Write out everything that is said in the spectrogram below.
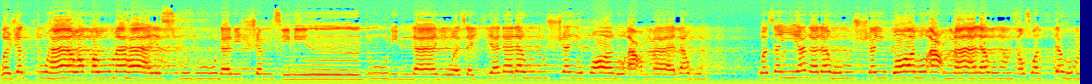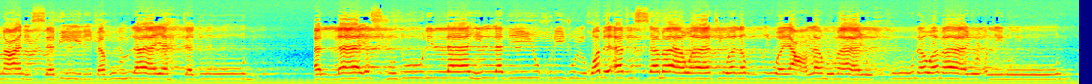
وجدتها وقومها يسجدون للشمس من دون الله وزين لهم الشيطان أعمالهم وزين لهم الشيطان أعمالهم فصدهم عن السبيل فهم لا يهتدون. ألا يسجدوا لله الذي يخرج الخبأ في السماوات والأرض ويعلم ما يخفون وما يعلنون.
